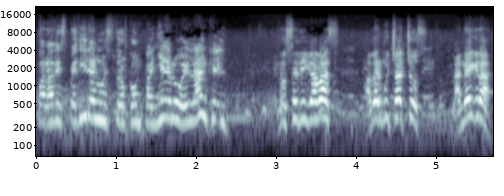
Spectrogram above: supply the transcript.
para despedir a nuestro compañero, el ángel. Que no se diga más. A ver, muchachos, la negra.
